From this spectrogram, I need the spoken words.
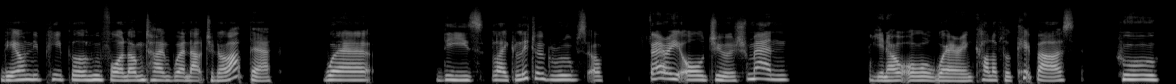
the only people who, for a long time, weren't allowed to go up there were these like little groups of very old Jewish men, you know, all wearing colorful kippahs, who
